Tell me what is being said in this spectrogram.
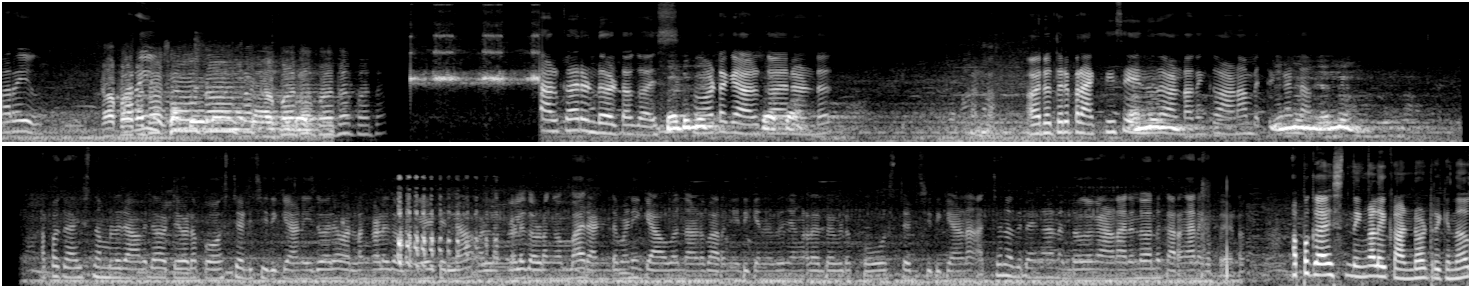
പറയൂ. പറയൂ. ആൾക്കാരുണ്ട് കേട്ടോ ഗൈസ് അങ്ങോട്ടൊക്കെ ആൾക്കാരുണ്ട്. കണ്ടോ? ഓരോരുത്തർ പ്രാക്ടീസ് ചെയ്യുന്നത് കണ്ടോ? നിങ്ങൾക്ക് കാണാൻ പറ്റും. കണ്ടോ? അപ്പോൾ ഗൈസ് നമ്മൾ രാവിലെ തൊട്ട് ഇവിടെ പോസ്റ്റ് അടിച്ചിരിക്കുകയാണ്. ഇതുവരെ വള്ളംകളി തുടങ്ങിയിട്ടില്ല. വള്ളംകളി തുടങ്ങുമ്പോൾ രണ്ട് മണിയൊക്കെ ആവുമെന്നാണ് പറഞ്ഞിരിക്കുന്നത്. ഞങ്ങളെല്ലാം ഇവിടെ പോസ്റ്റ് അടിച്ചിരിക്കുകയാണ്. അച്ഛൻ അതിലെങ്ങാണ് എന്തൊക്കെ കാണാനെന്ന് പറഞ്ഞ് കറങ്ങാനൊക്കെ പോയിട്ടോ അപ്പോൾ ഗൈസ് നിങ്ങൾ ഈ കണ്ടുകൊണ്ടിരിക്കുന്നത്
